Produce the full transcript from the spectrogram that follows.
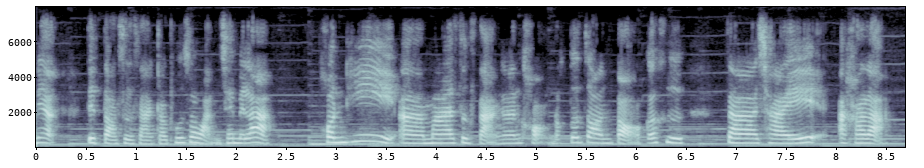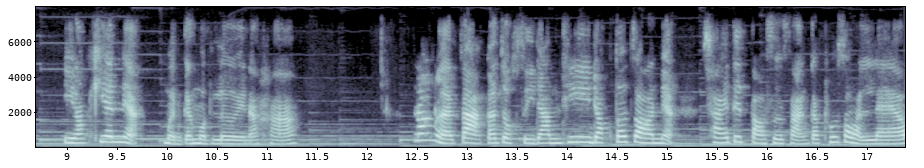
เนี่ยติดต่อสื่อสารกับทูตสวรรค์ใช่ไหมล่ะ คนที่มาศึกษางานของดรจอห์นต่อก็คือ จะใช้อักขระอีนอกเคียนเนี่ยเหมือนกันหมดเลยนะคะ นอกเหนือจากกระจกสีดำที่ดรจอห์นเนี่ยใช้ติดต่อสื่อสารกับทูตสวรรค์แล้ว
